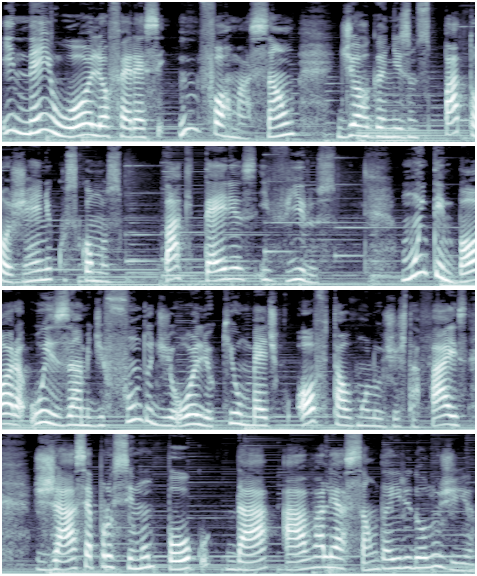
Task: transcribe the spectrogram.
e nem o olho oferece informação de organismos patogênicos como bactérias e vírus. Muito embora o exame de fundo de olho que o médico oftalmologista faz já se aproxima um pouco da avaliação da iridologia.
